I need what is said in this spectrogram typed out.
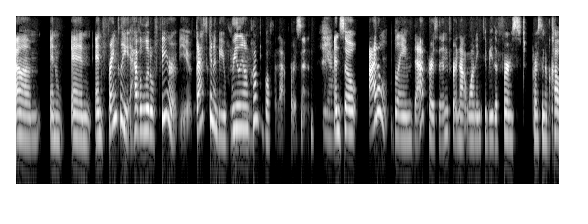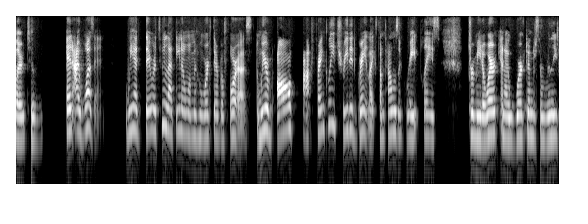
um and and and frankly have a little fear of you that's going to be really Mhm. uncomfortable for that person Yeah. and so i don't blame that person for not wanting to be the first person of color to and i wasn't we had there were two latino women who worked there before us and we were all uh, frankly treated great. Like sometimes was a great place for me to work and i worked under some really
